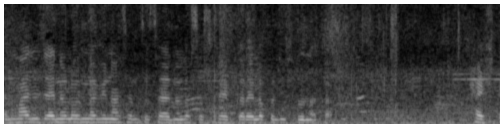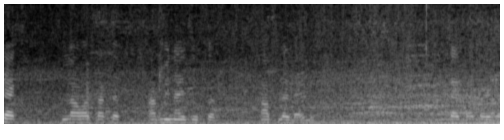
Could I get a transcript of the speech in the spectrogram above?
आणि माझ्या चॅनलवर नवीन असेल तर चॅनलला सबस्क्राईब करायला पण विसरू नका. हॅशटॅग लावा ताकद आम्ही नाही जोकर. आपला डायलॉग टाटा बाय बाय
